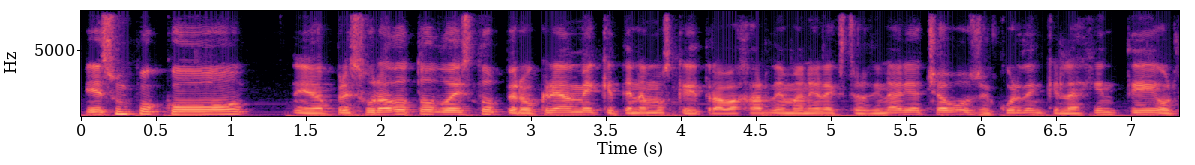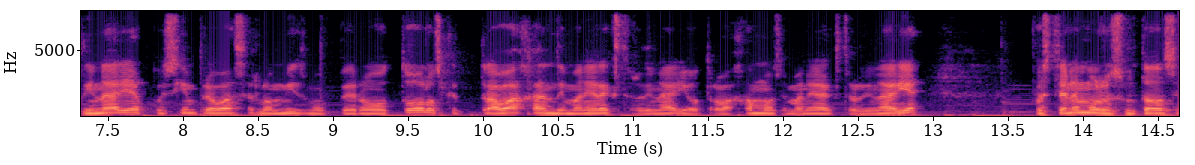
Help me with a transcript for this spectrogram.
Es un poco eh, apresurado todo esto, pero créanme que tenemos que trabajar de manera extraordinaria, chavos. Recuerden que la gente ordinaria pues siempre va a hacer lo mismo, pero todos los que trabajan de manera extraordinaria o trabajamos de manera extraordinaria, pues tenemos resultados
